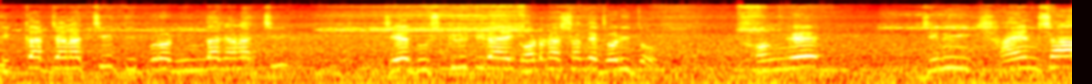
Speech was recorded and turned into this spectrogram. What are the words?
ধিক্কার জানাচ্ছি, তীব্র নিন্দা জানাচ্ছি। যে দুষ্কৃতীরা এই ঘটনার সঙ্গে জড়িত সঙ্গে যিনি শাহেনশাহ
